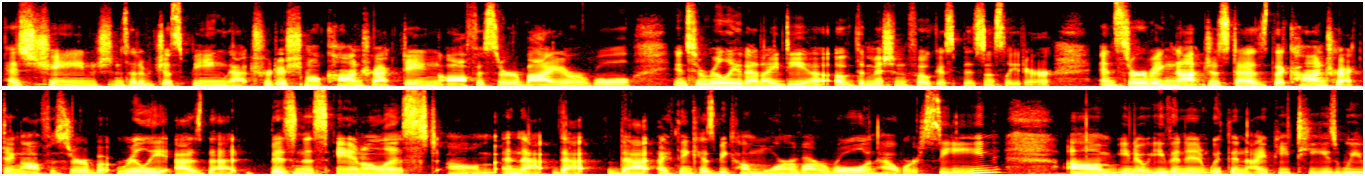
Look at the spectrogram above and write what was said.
has changed instead of just being that traditional contracting officer buyer role into really that idea of the mission focused business leader and serving not just as the contracting officer, but really as that business analyst. Um, and that, that, that I think has become more of our role and how we're seen. Um, you know, even in, within IPTs, we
